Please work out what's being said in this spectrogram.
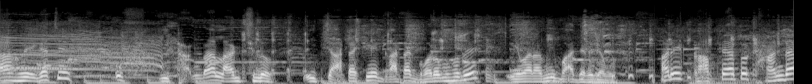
চা হয়ে গেছে। উফ কি ঠান্ডা লাগছিল। এই চাটা খেয়ে গাটা গরম হবে এবার আমি বাজারে যাব। আরে কাপটা এত ঠান্ডা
